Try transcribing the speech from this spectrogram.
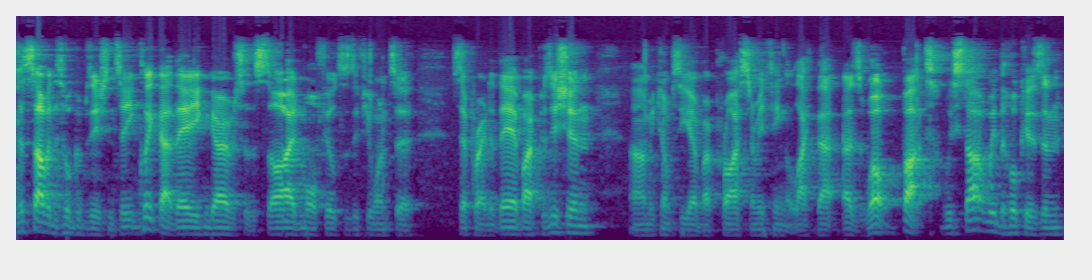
let's start with the hooker position. So you can click that there. You can go over to the side, more filters if you want to separated there by position. Um, you can obviously go by price and everything like that as well. But we start with the hookers, and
